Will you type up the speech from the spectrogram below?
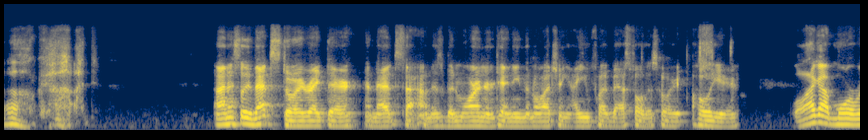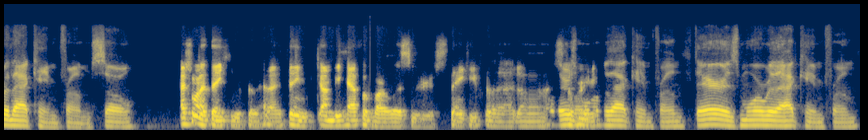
oh god, honestly, that story right there and that sound has been more entertaining than watching IU play basketball this whole, whole year. well, I got more where that came from. So I just want to thank you for that. I think on behalf of our listeners, thank you for that. Uh, there's story. more where that came from. There is more where that came from.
